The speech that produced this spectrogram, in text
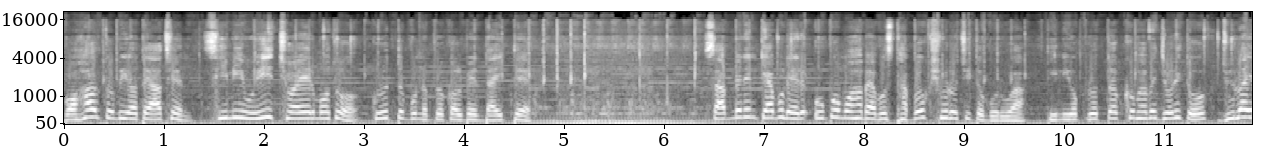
বহাল তবিয়তে আছেন সিমি উই ছয়ের মতো গুরুত্বপূর্ণ প্রকল্পের দায়িত্বে। সাবমেরিন ক্যাবলের উপমহাব্যবস্থাপক সুরচিত বড়ুয়া। তিনিও প্রত্যক্ষভাবে জড়িত জুলাই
